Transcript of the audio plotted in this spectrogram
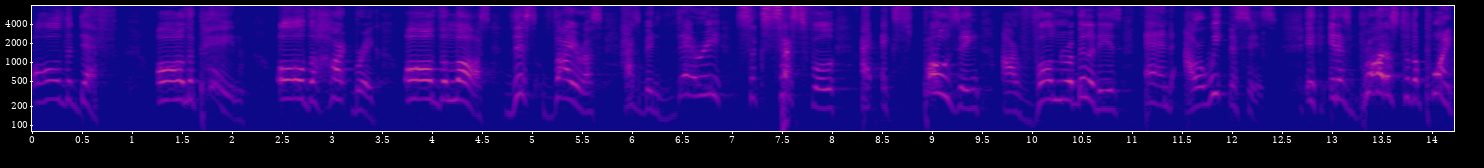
all the death, all the pain, all the heartbreak, all the loss. This virus has been very successful at exposing our vulnerabilities and our weaknesses. It, it, has brought us to the point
